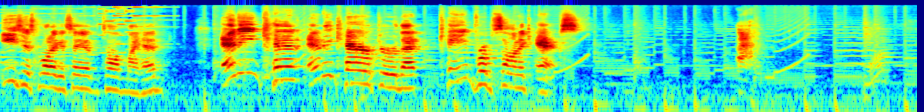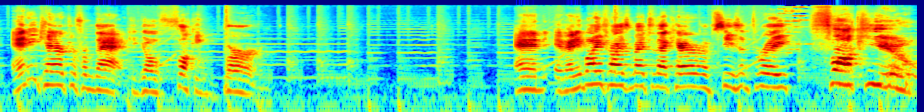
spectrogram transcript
easiest one I can say at the top of my head. Any can any character that came from Sonic X. Ah, Any character from that can go fucking burn. And if anybody tries to mention that character from season three, fuck you.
